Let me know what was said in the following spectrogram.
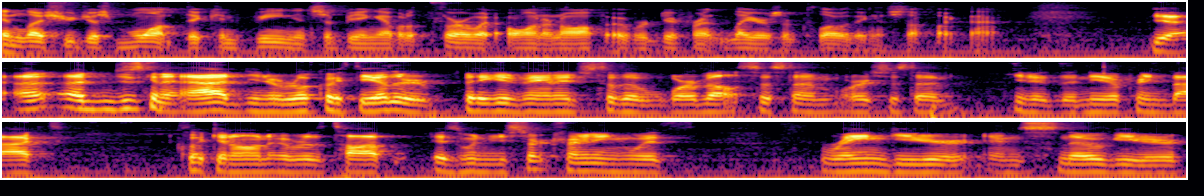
unless you just want the convenience of being able to throw it on and off over different layers of clothing and stuff like that. Yeah, I, am just going to add, you know, real quick, the other big advantage to the war belt system, where it's just a, you know, the neoprene backed, clicking on over the top, is when you start training with rain gear and snow gear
